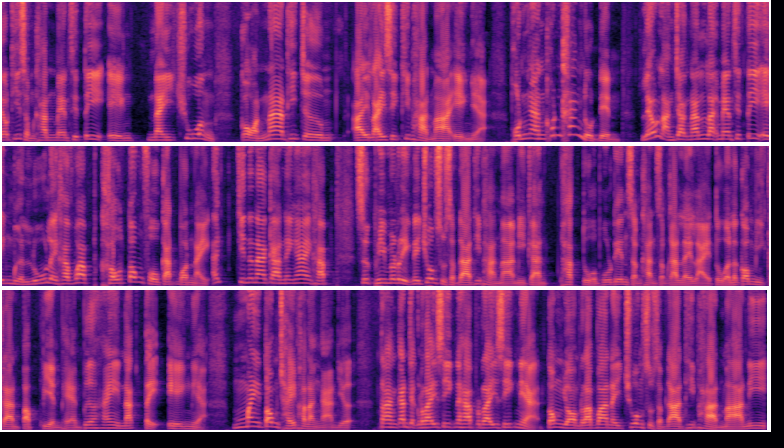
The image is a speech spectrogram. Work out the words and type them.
แล้วที่สำคัญแมนซิตี้เองในช่วงก่อนหน้าที่เจอ ไอไลซิกที่ผ่านมาเองเนี่ย ผลงานค่อนข้างโดดเด่น แล้วหลังจากนั้นแมนซิตี้เองเหมือนรู้เลยครับว่าเขาต้องโฟกัสบอลไหน จินตนาการง่ายๆครับศึกพรีเมียร์ลีกในช่วงสุดสัปดาห์ที่ผ่านมามีการพักตัวผู้เล่นสำคัญสำคัญหลาย ๆ ตัว แล้วก็มีการปรับเปลี่ยนแผนเพื่อให้นักเตะเองเนี่ยไม่ต้องใช้พลังงานเยอะ ต่างกันจากไรซิกนะครับไรซิกเนี่ยต้องยอมรับว่าในช่วงสุดสัปดาห์ที่ผ่านมานี่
